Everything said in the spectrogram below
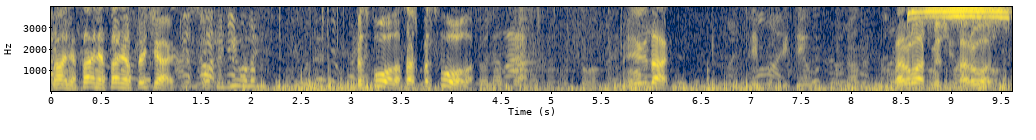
Саня, Саня, Саня, зустрічай. Без пола, Саш, без пола. Він не дасть. Ти побідив, пожалуйста. Хорош, Міш, хорош.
